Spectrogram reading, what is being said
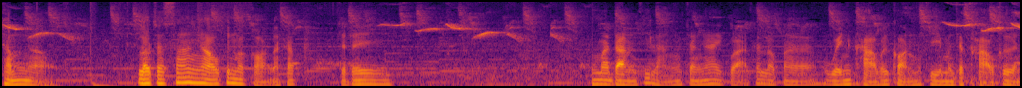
ทำเงา เราจะสร้างเงาขึ้นมาก่อนนะครับ จะได้ มาดันที่หลังจะง่ายกว่า ถ้าเรามาเว้นขาวไว้ก่อนบางทีมันจะขาวเกิน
